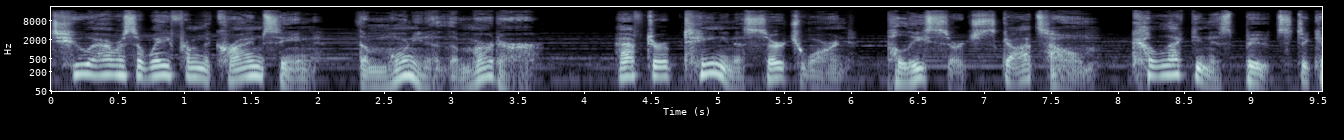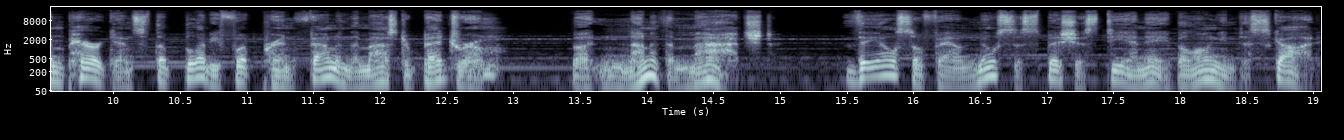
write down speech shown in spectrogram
two hours away from the crime scene the morning of the murder. After obtaining a search warrant, police searched Scott's home, collecting his boots to compare against the bloody footprint found in the master bedroom, but none of them matched. They also found no suspicious DNA belonging to Scott,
